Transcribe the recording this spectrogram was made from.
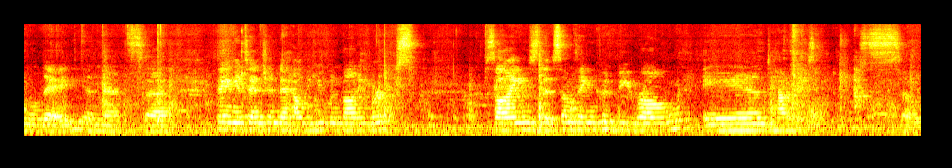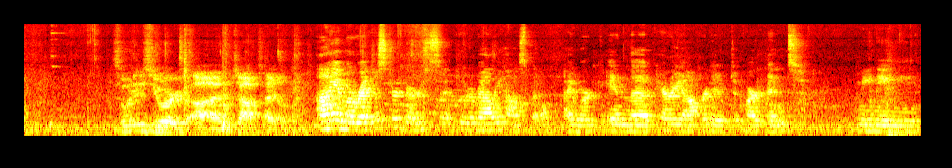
single day, and that's uh, paying attention to how the human body works, signs that something could be wrong, and how to fix it. So, So what is your uh, job title? I am a registered nurse at Poudre Valley Hospital. I work in the perioperative department, meaning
